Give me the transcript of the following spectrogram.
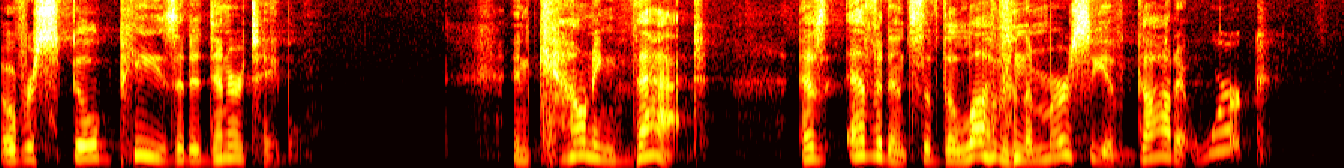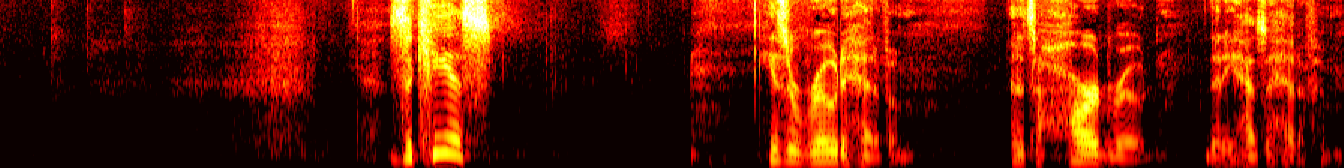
over spilled peas at a dinner table and counting that as evidence of the love and the mercy of God at work. Zacchaeus, he has a road ahead of him, and it's a hard road that he has ahead of him.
